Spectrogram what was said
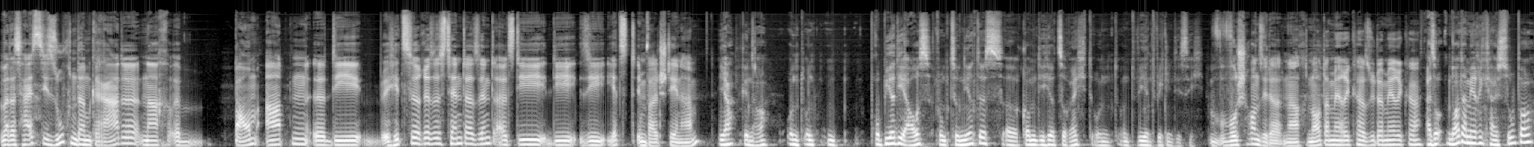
aber das heißt, Sie suchen dann gerade nach äh, Baumarten, äh, die hitzeresistenter sind als die, die Sie jetzt im Wald stehen haben? Ja, genau. Und, und, und probier die aus, funktioniert es, äh, kommen die hier zurecht und, und wie entwickeln die sich? Wo schauen Sie da? Nach Nordamerika, Südamerika? Also Nordamerika ist super,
